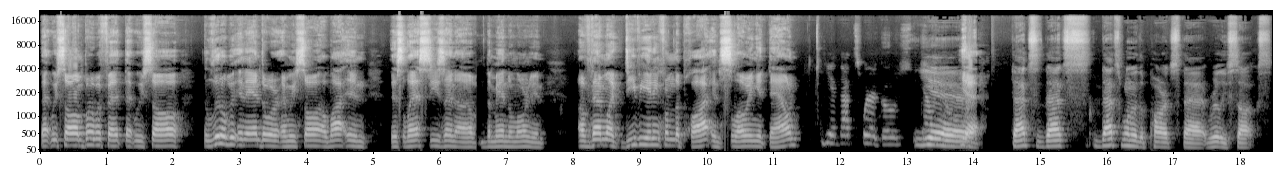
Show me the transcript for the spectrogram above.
that we saw in Boba Fett, that we saw a little bit in Andor, and we saw a lot in this last season of The Mandalorian, of them like deviating from the plot and slowing it down. Yeah, that's where it goes. Yeah. Yeah. That's that's that's one of the parts that really sucks.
